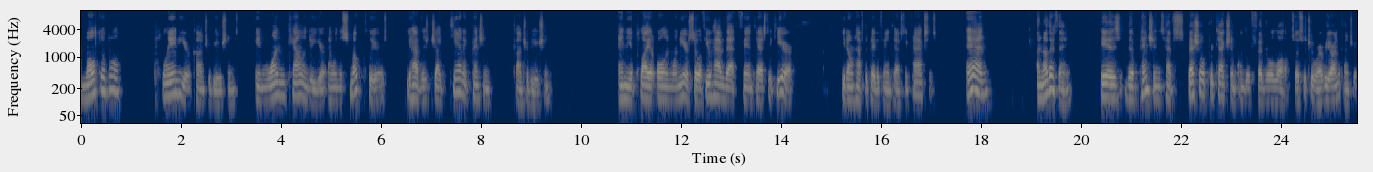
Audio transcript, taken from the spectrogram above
multiple plan year contributions in one calendar year. And when the smoke clears, you have this gigantic pension contribution and you apply it all in one year. So if you have that fantastic year, you don't have to pay the fantastic taxes. And another thing is the pensions have special protection under federal law. So is true wherever you are in the country.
